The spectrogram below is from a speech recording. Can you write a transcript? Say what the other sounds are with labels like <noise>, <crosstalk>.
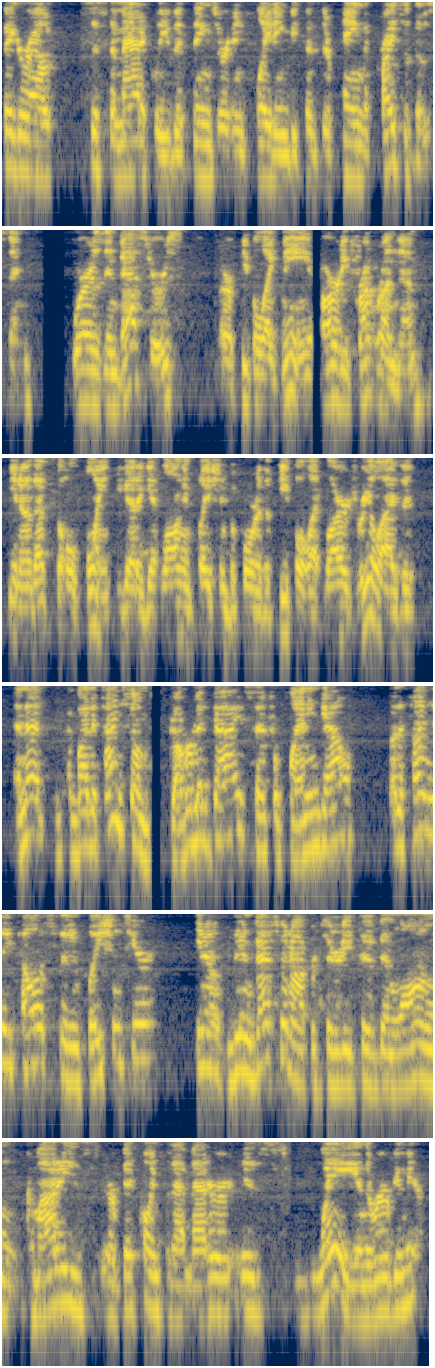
figure out systematically that things are inflating because they're paying the price of those things. Whereas investors or people like me already front run them. You know, that's the whole point. You got to get long inflation before the people at large realize it. And that by the time some government guy, central planning gal, by the time they tell us that inflation's here, you know, the investment opportunity to have been long commodities or Bitcoin for that matter is way in the rearview mirror.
